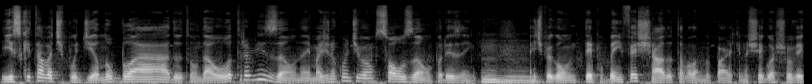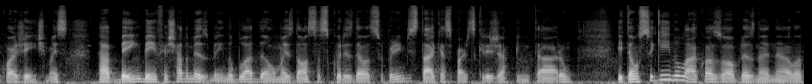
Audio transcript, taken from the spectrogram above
Isso que tava, tipo, dia nublado, então dá outra visão, né? Imagina quando tiver um solzão, por exemplo. Uhum. A gente pegou um tempo bem fechado, tava lá no parque, não chegou a chover com a gente, mas tava bem, bem fechado mesmo, bem nubladão. Mas nossa, as cores dela super em destaque, as partes que eles já pintaram. E estão seguindo lá com as obras, né, nela.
